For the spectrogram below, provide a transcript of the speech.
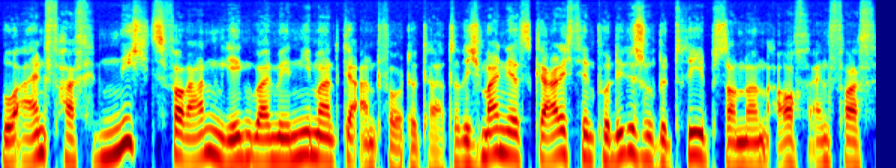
wo einfach nichts voranging, weil mir niemand geantwortet hat. Und ich meine jetzt gar nicht den politischen Betrieb, sondern auch einfach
